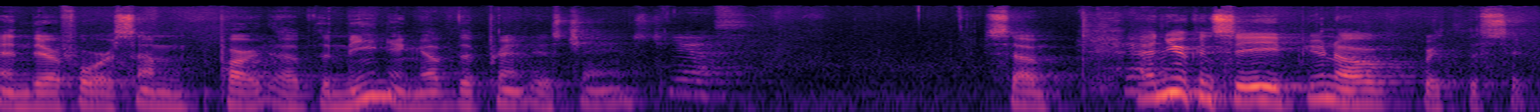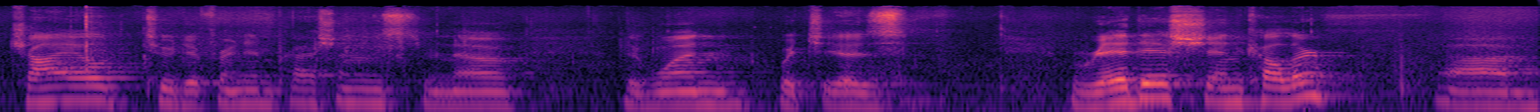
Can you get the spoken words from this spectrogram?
and therefore some part of the meaning of the print is changed. Yes. So, and you can see, you know, with the sick child, two different impressions. You know, the one which is reddish in color. Um,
